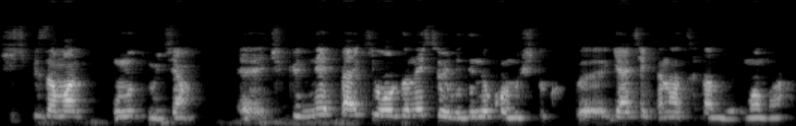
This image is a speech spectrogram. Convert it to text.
hiçbir zaman unutmayacağım. E, çünkü net belki orada ne söylediğini konuştuk. E, gerçekten hatırlamıyorum ama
